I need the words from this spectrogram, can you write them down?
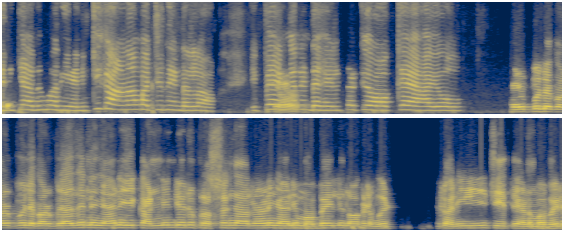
എനിക്ക് അത് മതി. എനിക്ക് കാണാൻ പറ്റുന്നുണ്ടല്ലോ. ഇപ്പൊ എങ്ങനെയുണ്ട്? ഹെൽത്ത് ഒക്കെ ഓക്കെ ആയോ? കുഴപ്പമില്ല കുഴപ്പമില്ല കുഴപ്പമില്ല. അത് തന്നെ ഞാൻ ഈ കണ്ണിന്റെ ഒരു പ്രശ്നം കാരണമാണ് ഞാൻ മൊബൈലിൽ നോക്കണം വീട്ടിൽ ഒരേ ചീത്തയാണ്. മൊബൈൽ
